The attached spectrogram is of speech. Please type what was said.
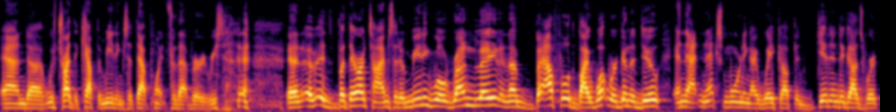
And uh, we've tried to cap the meetings at that point for that very reason. And, uh, and, but there are times that a meeting will run late and I'm baffled by what we're going to do. And that next morning I wake up and get into God's Word.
